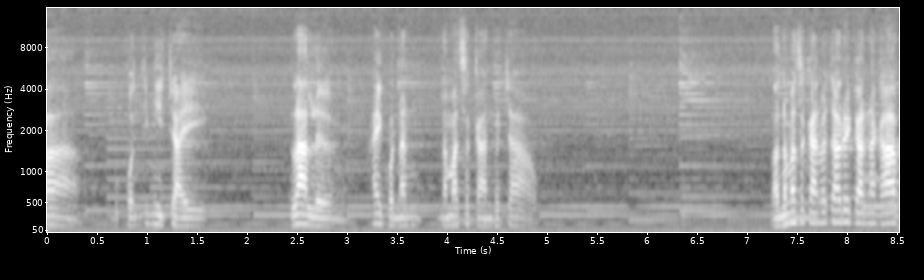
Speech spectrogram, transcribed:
ว่าบุคคลที่มีใจล่าเริงให้คนนั้นนมัสการพระเจ้า เรานมัสการพระเจ้าด้วยกันนะครับ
